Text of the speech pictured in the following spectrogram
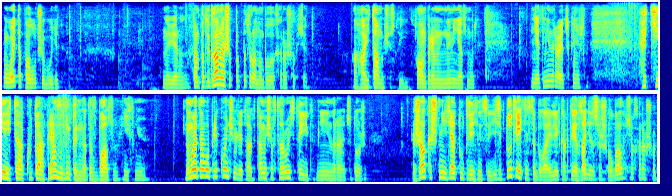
Ой, это получше будет. Наверное. Там под... главное, чтобы по патронам было хорошо все. Ага, и там еще стоит. А он прям на меня смотрит. Мне это не нравится, конечно. Окей, так, куда? Прям внутрь надо, в базу ихнюю. Но мы одного прикончили так. Там еще второй стоит. Мне не нравится тоже. Жалко, что нельзя тут лестница. Если бы тут лестница была, или как-то я сзади зашел, было все хорошо.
